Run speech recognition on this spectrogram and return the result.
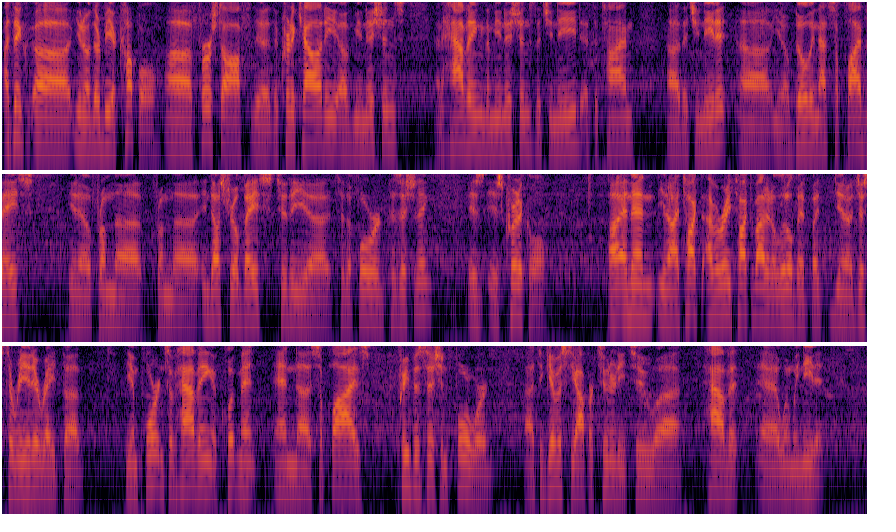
I think uh, you know there'd be a couple. Uh, first off, the, the criticality of munitions and having the munitions that you need at the time uh, that you need it. Uh, you know, building that supply base. You know, from the from the industrial base to the uh, to the forward positioning is is critical. Uh, and then you know I talked. I've already talked about it a little bit, but you know just to reiterate the the importance of having equipment and supplies pre-positioned forward uh, to give us the opportunity to uh, have it uh, when we need it.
